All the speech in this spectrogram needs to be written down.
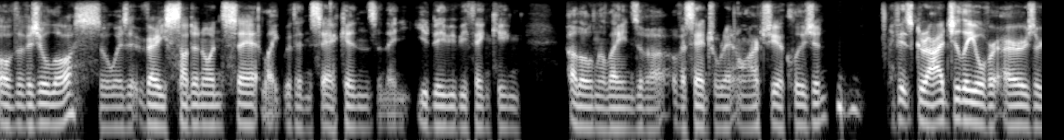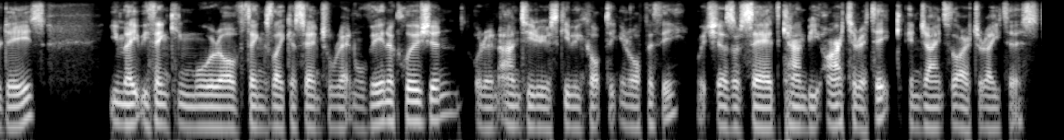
of the visual loss. So is it very sudden onset, like within seconds, and then you'd maybe be thinking along the lines of a, of a central retinal artery occlusion. Mm-hmm. If it's gradually over hours or days, you might be thinking more of things like a central retinal vein occlusion or an anterior ischemic optic neuropathy, which, as I've said, can be arteritic in giant cell arteritis.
